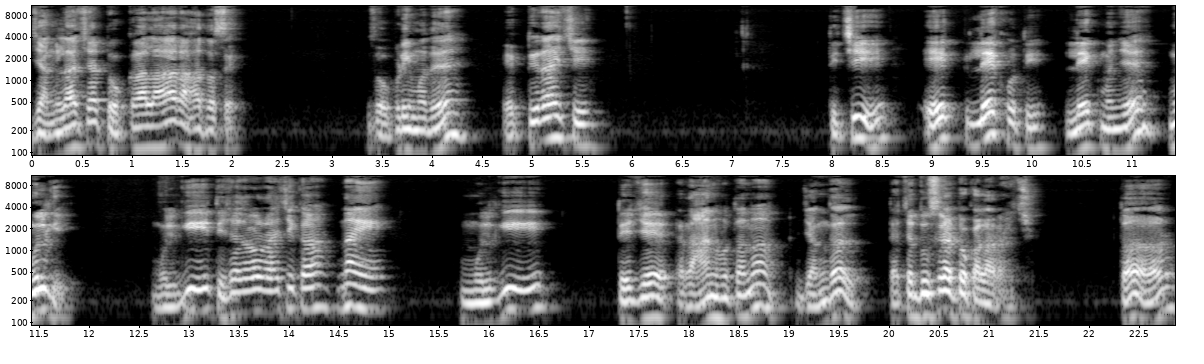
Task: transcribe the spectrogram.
जंगलाच्या टोकाला राहत असे. झोपडीमध्ये एकटी राहायची. तिची एक लेक होती. लेक म्हणजे मुलगी. मुलगी तिच्याजवळ राहायची का? नाही. मुलगी ते जे रान होतं ना जंगल त्याच्या दुसऱ्या टोकाला राहायची. तर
